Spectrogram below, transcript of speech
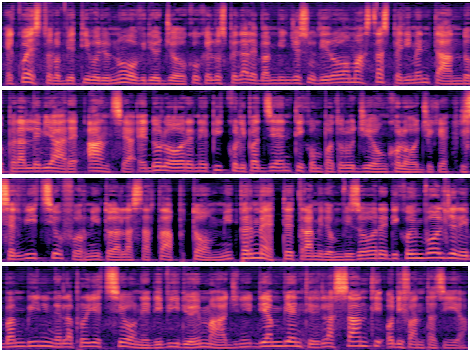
e questo è l'obiettivo di un nuovo videogioco che l'ospedale Bambin Gesù di Roma sta sperimentando per alleviare ansia e dolore nei piccoli pazienti con patologie oncologiche. Il servizio, fornito dalla startup Tommy, permette tramite un visore di coinvolgere i bambini nella proiezione di video e immagini di ambienti rilassanti o di fantasia.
